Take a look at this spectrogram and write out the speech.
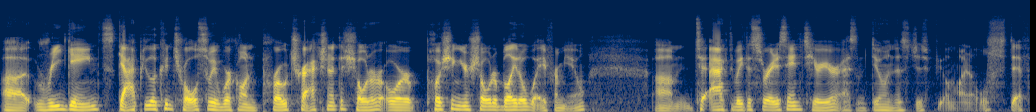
uh, regain scapula control. So we work on protraction at the shoulder or pushing your shoulder blade away from you um, to activate the serratus anterior. As I'm doing this, just feel mine a little stiff.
